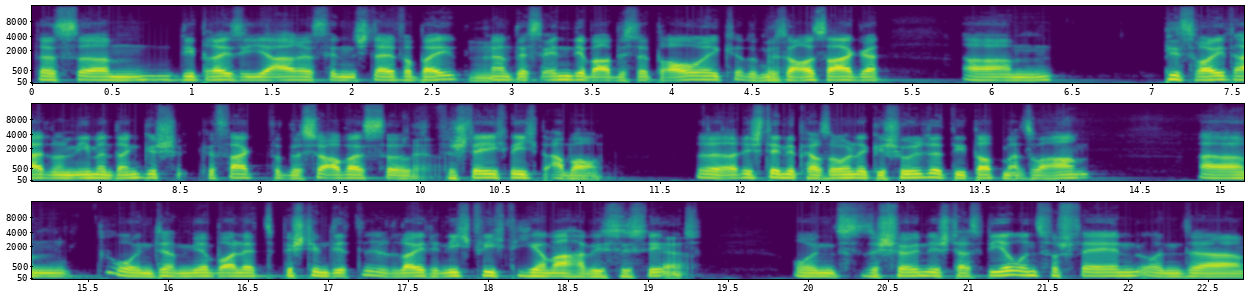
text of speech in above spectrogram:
dass ähm, die 30 Jahre sind schnell vorbei. Ja, das Ende war ein bisschen traurig. Also muss ich auch sagen, ähm, bis heute hat noch niemand sch- gesagt. Das ist auch was, äh, verstehe ich nicht, aber äh, ist den Personen geschuldet, die dortmals waren. Ähm, und äh, wir wollen jetzt bestimmte Leute nicht wichtiger machen, wie sie sind. Und das Schöne ist, dass wir uns verstehen und äh,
